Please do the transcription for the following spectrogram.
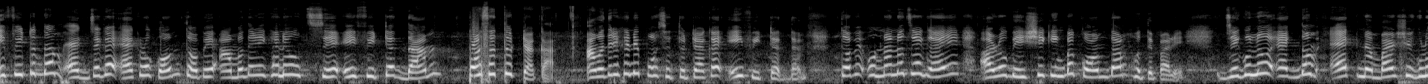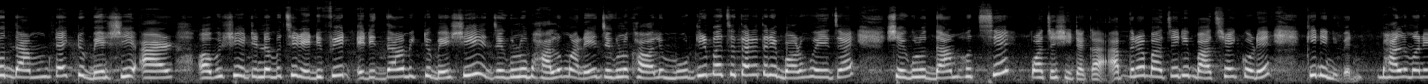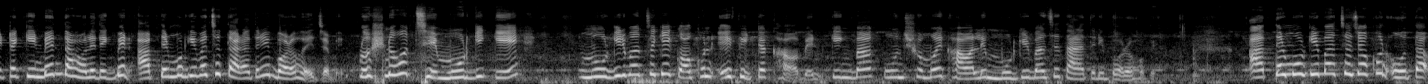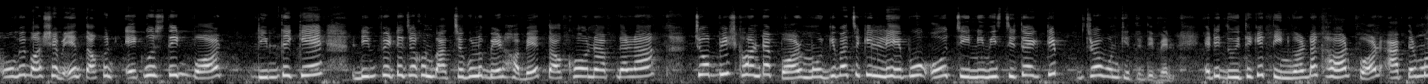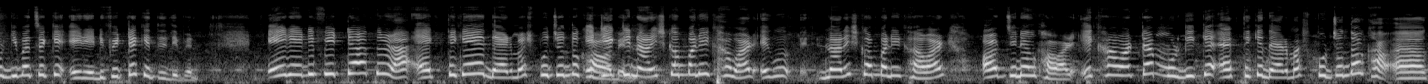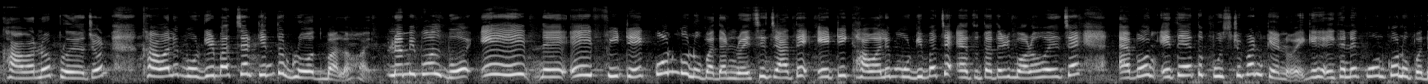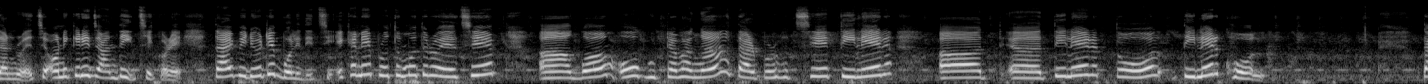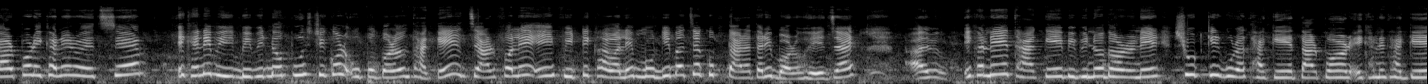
এই ফিটটার দাম এক জায়গায় একরকম, তবে আমাদের এখানে হচ্ছে এই ফিটটার দাম পঁচাত্তর টাকা। আমাদের এখানে পঁচাত্তর টাকা এই ফিটটার দাম। তবে অন্যান্য জায়গায় আরও বেশি কিংবা কম দাম হতে পারে। যেগুলো একদম এক নাম্বার, সেগুলোর দামটা একটু বেশি। আর অবশ্যই এটির নাম হচ্ছে রেডি ফিট এটির দাম একটু বেশি, যেগুলো ভালো মানে যেগুলো খাওয়ালে মুরগির বাচ্চা তাড়াতাড়ি বড় হয়ে যায়, সেগুলোর দাম হচ্ছে পঁচাশি টাকা। আপনারা বাজারে বাছাই করে কিনে নেবেন। ভালো মানেরটা কিনবেন, তাহলে দেখবেন আপনার মুরগি বাচ্চা তাড়াতাড়ি বড় হয়ে যাবে। প্রশ্ন হচ্ছে, মুরগিকে মুরগির বাচ্চাকে কখন এই ফিডটা খাওয়াবেন কিংবা কোন সময় খাওয়ালে মুরগির বাচ্চা তাড়াতাড়ি বড় হবে? আপনার মুরগির বাচ্চা যখন ও তা ওমে বসাবেন, তখন একুশ দিন পর ডিম থেকে ডিম ফেটে যখন বাচ্চাগুলো বের হবে, তখন আপনারা চব্বিশ ঘণ্টা পর মুরগি বাচ্চাকে লেবু ও চিনি মিশ্রিত একটি দ্রবণ খেতে দেবেন। এটি দুই থেকে তিন ঘণ্টা খাওয়ার পর আপনার মুরগি বাচ্চাকে এই রেডি ফিডটা খেতে দেবেন। এই রেডি ফিডটা আপনারা এক থেকে দেড় মাস পর্যন্ত এটি একটি নারিশ কোম্পানির খাবার এবং নারিশ কোম্পানির খাবার অরিজিনাল খাবার এই খাবারটা মুরগিকে এক থেকে দেড় মাস পর্যন্ত খাওয়ানো প্রয়োজন। খাওয়ালে মুরগির বাচ্চার কিন্তু গ্রোথ ভালো হয়। আমি বলব এই এই ফিটে কোন কোন উপাদান রয়েছে যাতে এটি খাওয়ালে মুরগির বাচ্চা এত তাড়াতাড়ি বড় হয়ে যায় এবং এতে এত পুষ্টিপান কেন? এখানে কোন কোন উপাদান রয়েছে? অনেকেরই জানতে ইচ্ছে করে। তাই ভিডিওটি বলে দিচ্ছি। এখানে প্রথমত রয়েছে গম ও ভুট্টা ভাঙা, তারপর হচ্ছে তিলের তিলের তোল, তিলের খোল। তারপর এখানে রয়েছে, এখানে বিভিন্ন পুষ্টিকর উপকরণ থাকে, যার ফলে এই ফিডটি খাওয়ালে মুরগি বাচ্চা খুব তাড়াতাড়ি বড় হয়ে যায়। এখানে থাকে বিভিন্ন ধরনের শুটকির গুঁড়া থাকে, তারপর এখানে থাকে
